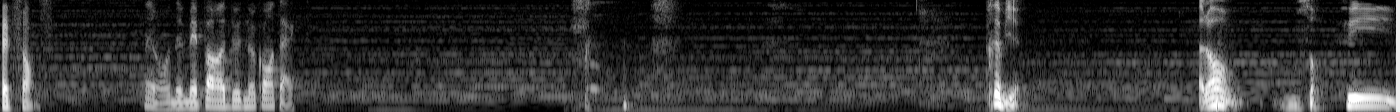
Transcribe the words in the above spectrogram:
Fait de sens. On ne met pas en doute nos contacts. Très bien. Alors, vous sortez,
